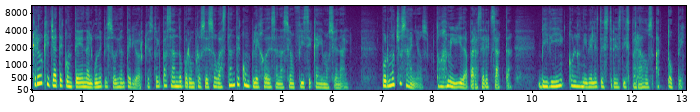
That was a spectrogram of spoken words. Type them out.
Creo que ya te conté en algún episodio anterior que estoy pasando por un proceso bastante complejo de sanación física y emocional. Por muchos años, toda mi vida para ser exacta, viví con los niveles de estrés disparados a tope.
